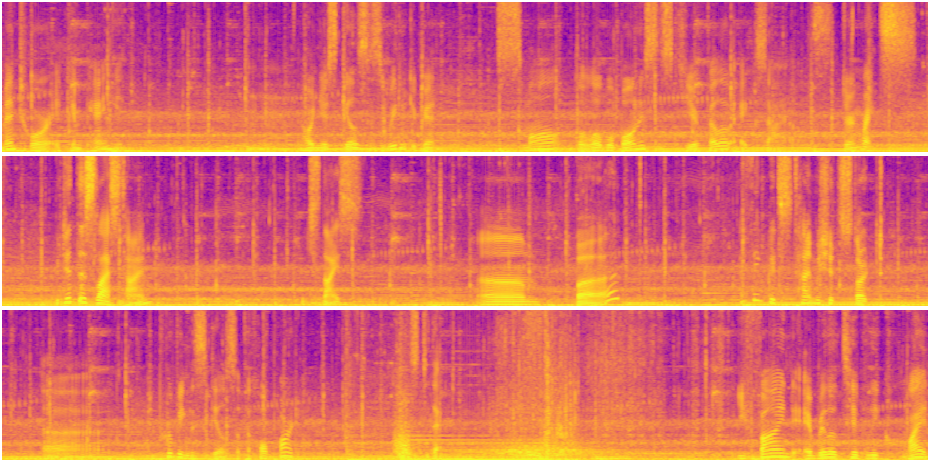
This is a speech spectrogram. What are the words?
Mentor a companion. Hmm. Hone your skills as a reader to grant small global bonuses to your fellow exiles during rites. We did this last time, which is nice. Um, but I think it's time we should start uh, improving the skills of the whole party. Let's do that. You find a relatively quiet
